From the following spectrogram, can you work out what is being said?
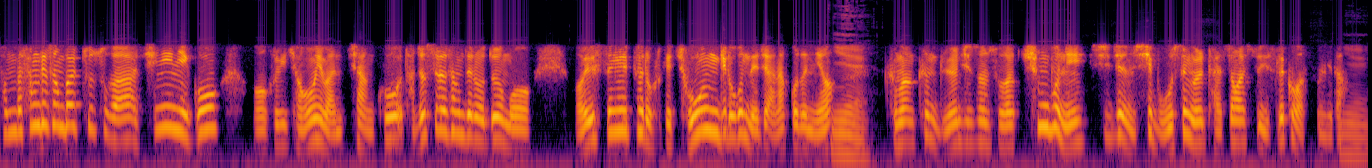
선발, 상대 선발 투수가 신인이고 어, 그렇게 경험이 많지 않고 다저스를 상대로도 뭐 어, 1승 1패로 그렇게 좋은 기록은 내지 않았거든요. 예. 그만큼 류현진 선수가 충분히 시즌 15승을 달성할 수 있을 것 같습니다. 예.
